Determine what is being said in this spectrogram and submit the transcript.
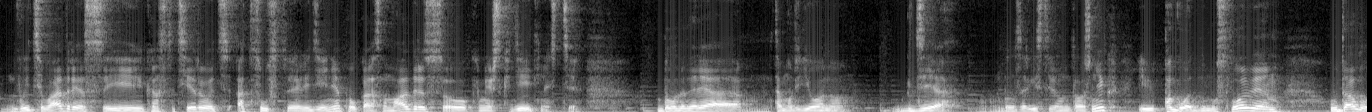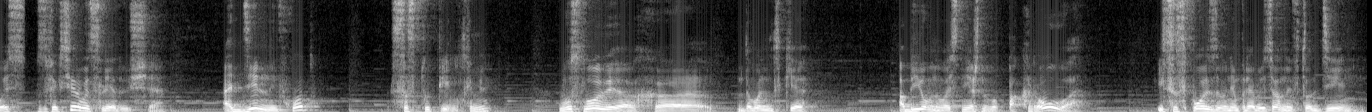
выйти в адрес и констатировать отсутствие ведения по указанному адресу коммерческой деятельности. Благодаря тому региону, где был зарегистрирован должник, и погодным условиям удалось зафиксировать следующее. Отдельный вход со ступеньками в условиях э, довольно-таки объемного снежного покрова и с использованием приобретенной в тот день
